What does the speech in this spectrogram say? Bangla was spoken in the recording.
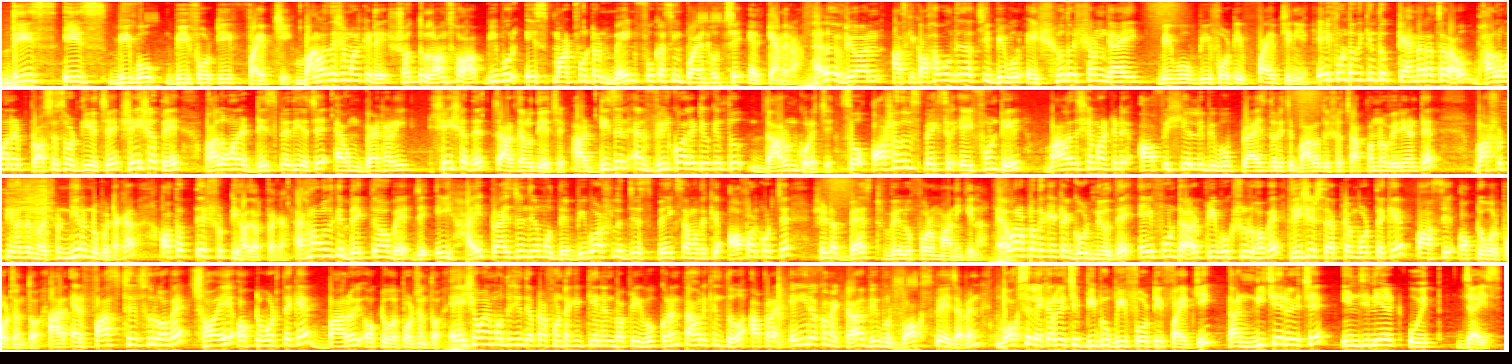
This is Vivo V forty five G বাংলাদেশের মার্কেটে সদ্য লঞ্চ হওয়া ভিভোর এই স্মার্টফোনটার মেইন ফোকাসিং পয়েন্ট হচ্ছে এর ক্যামেরা হ্যালো এভরিওয়ান আজকে কথা বলতে যাচ্ছি ভিভোর এই সুদর্শন guy Vivo V forty five G নিয়ে। এই ফোনটাতে কিন্তু ক্যামেরা ছাড়াও ভালো মানের প্রসেসর দিয়েছে, সেই সাথে ভালো মানের ডিসপ্লে দিয়েছে এবং ব্যাটারি সেই সাথে চার্জারও দিয়েছে। আর ডিজাইন অ্যান্ড ভিল কোয়ালিটিও কিন্তু দারুণ করেছে। সো অসাধারণ স্পেক্সের এই ফোনটির বাংলাদেশের মার্কেটে অফিসিয়ালি ভিভো প্রাইস ধরেছে বারো দুশো ছাপ্পান্ন ভেরিয়েন্টের বাষট্টি হাজার নয়শো নিরানব্বই টাকা, অর্থাৎ তেষট্টি হাজার টাকা। এখন আমাদেরকে দেখতে হবে যে এই হাই প্রাইস রেঞ্জের মধ্যে ভিভো আসলে যে স্পেক্স আমাদেরকে অফার করছে, সেটা বেস্ট ভ্যালু ফর মানি কিনা। এবার আপনাদেরকে একটা গুড নিউজ দেয় এই ফোনটার প্রিবুক শুরু হবে ত্রিশে সেপ্টেম্বর থেকে পাঁচই অক্টোবর পর্যন্ত, আর এর ফার্স্ট সেল শুরু হবে ছয়ই অক্টোবর থেকে বারোই অক্টোবর পর্যন্ত। এই সময়ের মধ্যে যদি আপনার ফোনটাকে কিনেন বা প্রিবুক করেন, তাহলে কিন্তু আপনারা এইরকম একটা ভিভোর বক্স পেয়ে যাবেন। বক্সে লেখা রয়েছে Vivo V forty five G তার নিচে রয়েছে ইঞ্জিনিয়ার্ড উইথ জাইস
